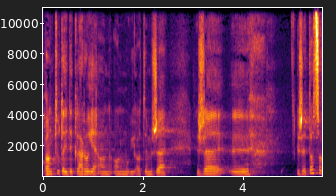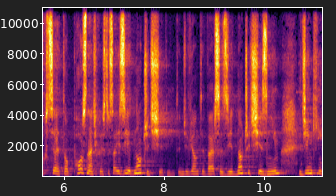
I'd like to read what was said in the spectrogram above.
on tutaj deklaruje, on, on mówi o tym, że, że, yy, że to, co chce, to poznać Chrystusa i zjednoczyć się w Nim. Ten dziewiąty werset, zjednoczyć się z Nim dzięki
